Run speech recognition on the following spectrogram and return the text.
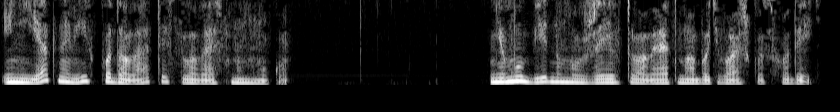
і ніяк не міг подолати словесну муку. Йому, бідному, вже і в туалет, мабуть, важко сходить,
